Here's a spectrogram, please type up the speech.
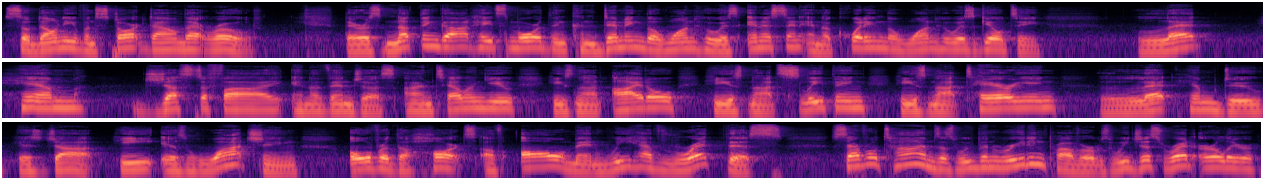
So don't even start down that road. There is nothing God hates more than condemning the one who is innocent and acquitting the one who is guilty. Let him justify and avenge us. I'm telling you, he's not idle, he is not sleeping, he's not tarrying. Let him do his job. He is watching over the hearts of all men. We have read this several times as we've been reading Proverbs. We just read earlier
